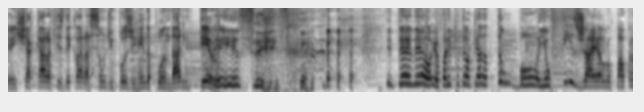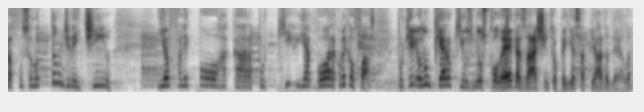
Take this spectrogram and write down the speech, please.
Eu enchi a cara, fiz declaração de imposto de renda pro andar inteiro. É Isso, isso. Entendeu? Eu falei, pô, tem uma piada tão boa. E eu fiz já ela no palco, ela funcionou tão direitinho. E eu falei, porra, cara, por que. E agora? Como é que eu faço? Porque eu não quero que os meus colegas achem que eu peguei essa piada dela.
